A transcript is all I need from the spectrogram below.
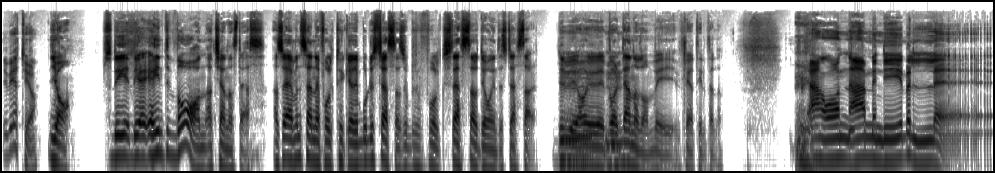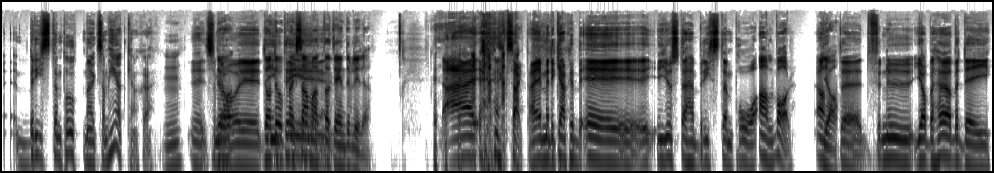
Det vet jag. Ja, så det, det, jag är inte van att känna stress. Alltså även sen när folk tycker att jag borde stressa så blir folk stressade och jag inte stressar. Du Mm, har ju varit mm. en av dem vid flera tillfällen. Ja, nej men det är väl eh, bristen på uppmärksamhet kanske. Mm. Eh, som Du har- jag, eh, Du har inte uppmärksammat är- att jag inte blir det? Nej, exakt. Nej, men det kanske är just det här bristen på allvar. Att, Ja. För nu, jag behöver dig,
